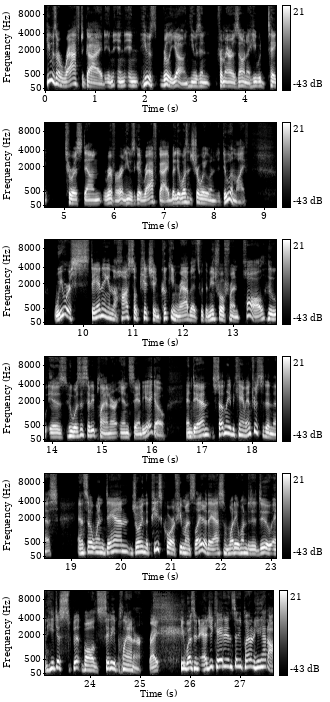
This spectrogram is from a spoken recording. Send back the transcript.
he was a raft guide in, in, in, he was really young. He was in, from Arizona. He would take tourists down the river and he was a good raft guide, but he wasn't sure what he wanted to do in life. We were standing in the hostel kitchen cooking rabbits with a mutual friend, Paul, who is, who was a city planner in San Diego. And Dan suddenly became interested in this. And so when Dan joined the Peace Corps a few months later, they asked him what he wanted to do, and he just spitballed city planner. Right? he wasn't educated in city planner. He had a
